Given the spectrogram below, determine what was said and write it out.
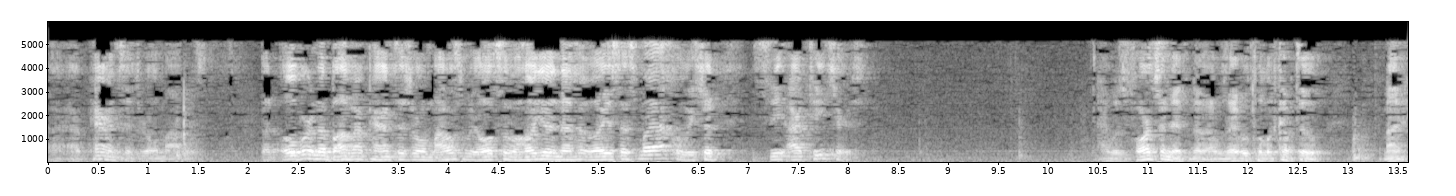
our parents as role models. But over and above our parents as role models, we also we should see our teachers. I was fortunate that I was able to look up to my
